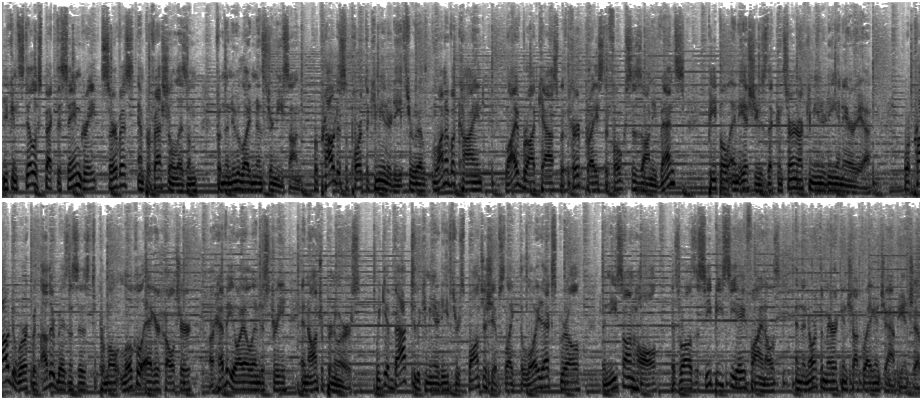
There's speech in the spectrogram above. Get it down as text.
you can still expect the same great service and professionalism from the new Lloydminster Nissan. We're proud to support the community through a one of a kind live broadcast with Kurt Price that focuses on events, people, and issues that concern our community and area. We're proud to work with other businesses to promote local agriculture, our heavy oil industry, and entrepreneurs. We give back to the community through sponsorships like the Lloyd X Grill, the Nissan Hall, as well as the CPCA Finals and the North American Chuckwagon Championship.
